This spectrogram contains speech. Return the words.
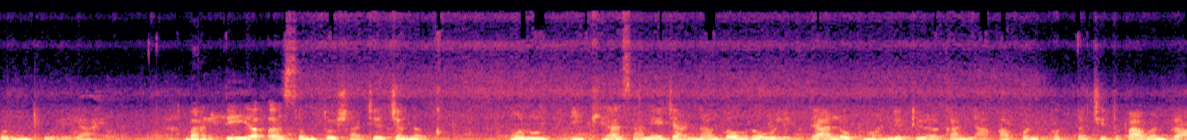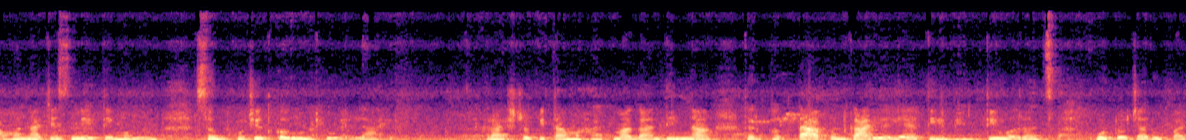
करून ठेवलेले आहे. भारतीय असंतोषाचे जनक म्हणून इतिहासाने ज्यांना गौरवले त्या लोकमान्य टिळकांना आपण फक्त चितपावन ब्राह्मणाचेच नेते म्हणून संकुचित करून ठेवलेलं आहे. राष्ट्रपिता महात्मा गांधींना तर फक्त आपण कार्यालयातील भिंतीवरच फोटोच्या रूपात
